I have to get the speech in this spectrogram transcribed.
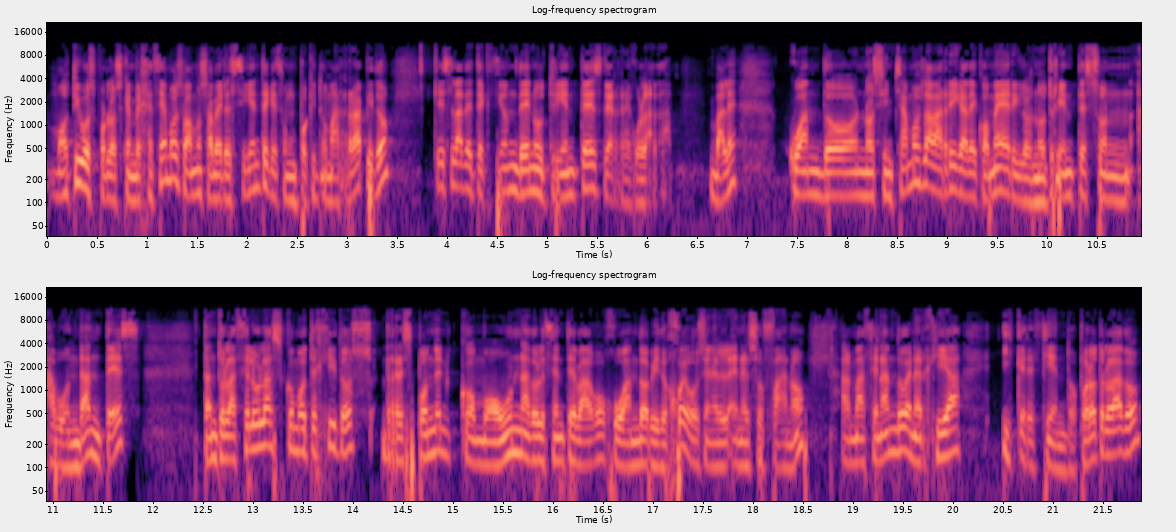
motivos por los que envejecemos. Vamos a ver el siguiente, que es un poquito más rápido, que es la detección de nutrientes desregulada. ¿Vale? Cuando nos hinchamos la barriga de comer y los nutrientes son abundantes, tanto las células como tejidos responden como un adolescente vago jugando a videojuegos en el, sofá, ¿no? Almacenando energía y creciendo. Por otro lado,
